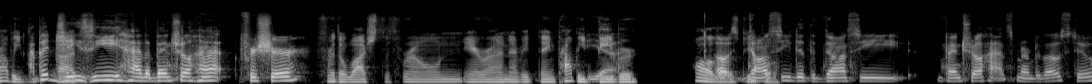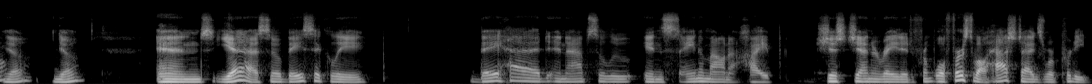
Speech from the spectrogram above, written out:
probably. I bet uh, Jay Z had a Been Trill hat for sure. for the Watch the Throne era and everything. Probably Yeah. Bieber. All Oh, those people. Dauncey did the Dauncey Been Trill hats. Remember those too? Yeah, yeah. And yeah, so basically they had an absolute insane amount of hype just generated from well, first of all, hashtags were pretty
